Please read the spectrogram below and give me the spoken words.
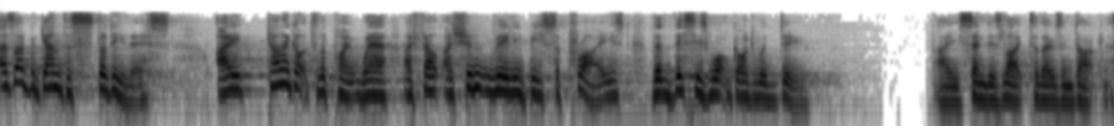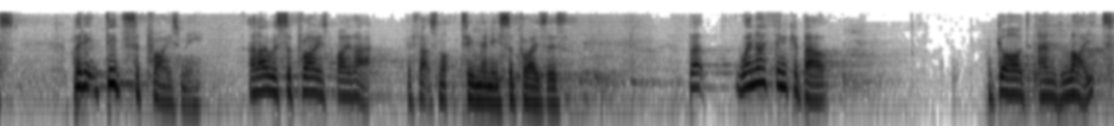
as I began to study this, I kind of got to the point where I felt I shouldn't really be surprised that this is what God would do. I send his light to those in darkness. But it did surprise me. And I was surprised by that, if that's not too many surprises. But when I think about God and light,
